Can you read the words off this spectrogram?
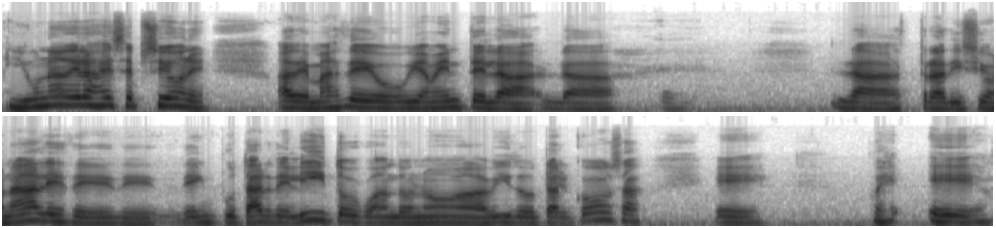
Y una de las excepciones, además de obviamente la, eh, las tradicionales de, imputar delito cuando no ha habido tal cosa, pues él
